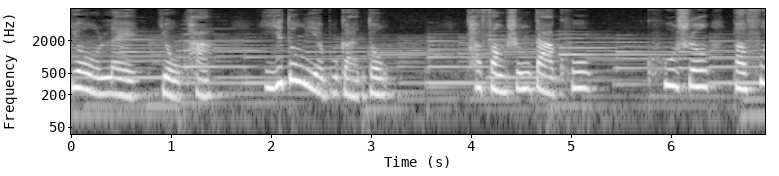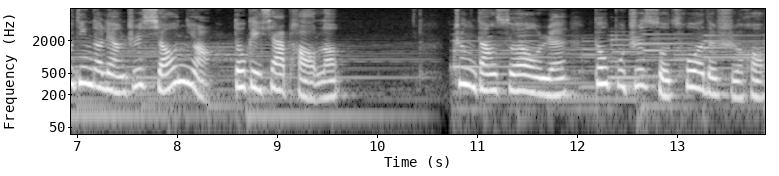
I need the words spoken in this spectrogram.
又累又怕，一动也不敢动。他放声大哭，哭声把附近的两只小鸟都给吓跑了。正当所有人都不知所措的时候，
